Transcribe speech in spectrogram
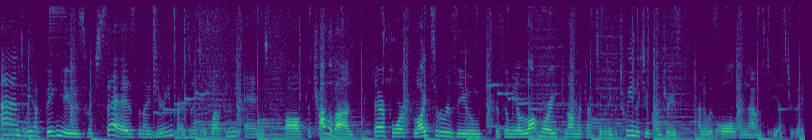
And we have big news which says the Nigerian president is welcoming the end of the travel ban. Therefore, flights will resume. There's going to be a lot more economic activity between the two countries, and it was all announced yesterday.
